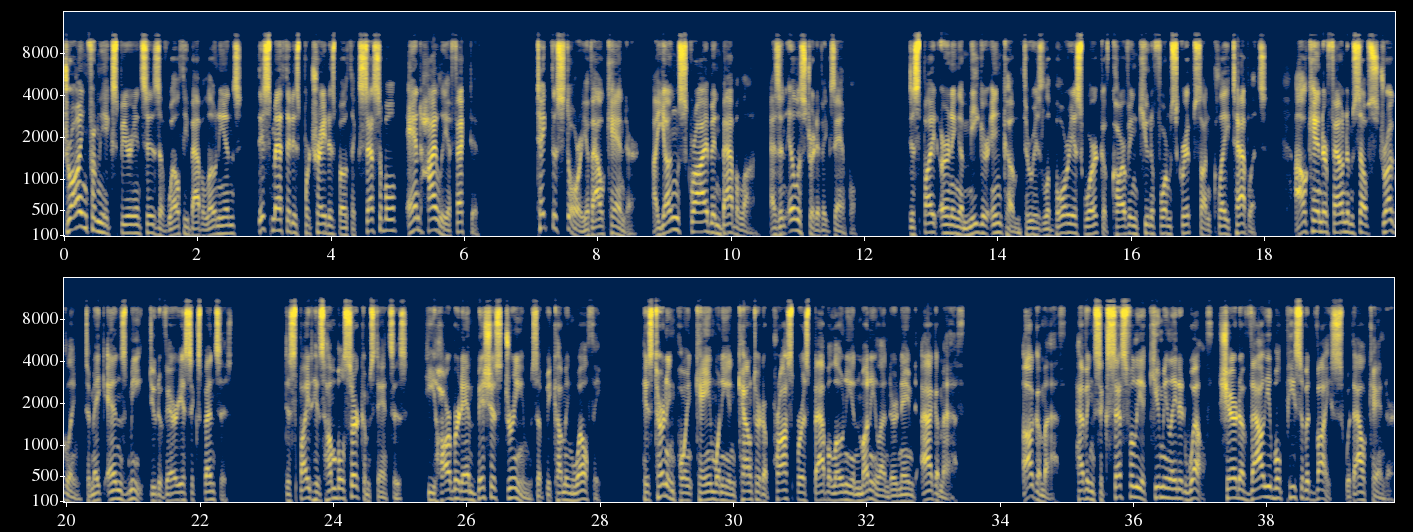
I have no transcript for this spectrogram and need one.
Drawing from the experiences of wealthy Babylonians, this method is portrayed as both accessible and highly effective. Take the story of Alcander, a young scribe in Babylon, as an illustrative example. Despite earning a meager income through his laborious work of carving cuneiform scripts on clay tablets, Alcander found himself struggling to make ends meet due to various expenses. Despite his humble circumstances, he harbored ambitious dreams of becoming wealthy. His turning point came when he encountered a prosperous Babylonian moneylender named Agamath. Agamath, having successfully accumulated wealth, shared a valuable piece of advice with Alcander.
